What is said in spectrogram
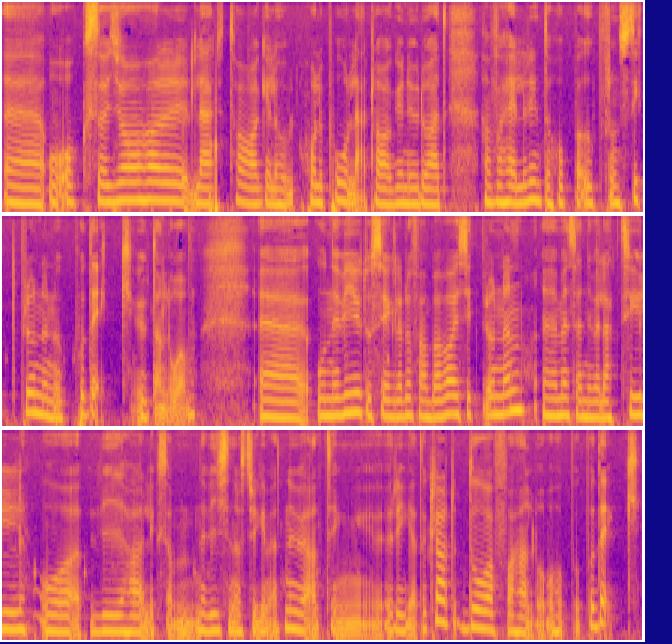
Eh, och också, jag har lärt Tage, eller håller på att lära Tage nu, då, att han får heller inte hoppa upp från sittbrunnen upp på däck utan lov. Eh, och när vi är ute och seglar då får han bara vara i sittbrunnen. Eh, men sen är vi lagt till och vi har liksom, när vi känner oss trygga med att nu är allting riggat och klart, då får han lov att hoppa upp på däck.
